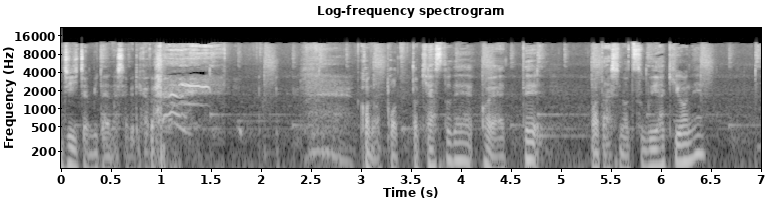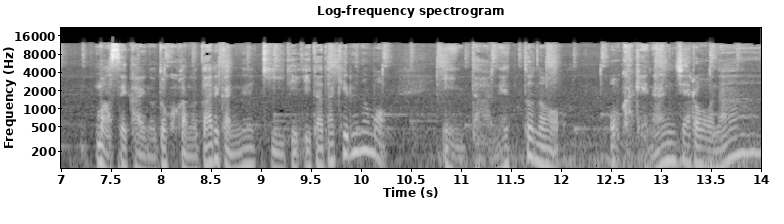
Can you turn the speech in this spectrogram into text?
じいちゃんみたいな喋り方。このポッドキャストでこうやって私のつぶやきをねまあ世界のどこかの誰かにね聞いていただけるのもインターネットのおかげなんじゃろうな、うん、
